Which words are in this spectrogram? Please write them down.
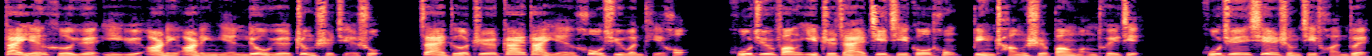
代言合约已于二零二零年六月正式结束。在得知该代言后续问题后，胡军方一直在积极沟通，并尝试帮忙推进。胡军先生及团队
